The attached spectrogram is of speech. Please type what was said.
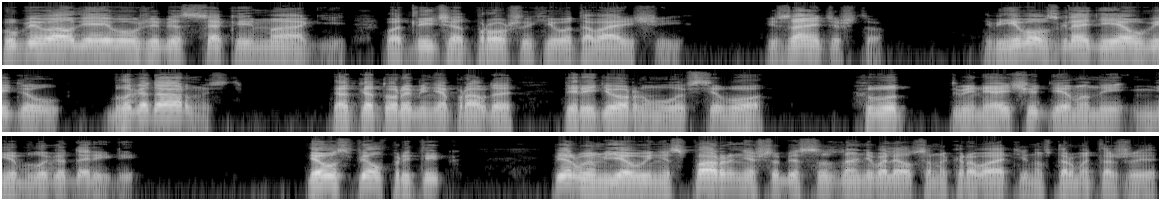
Убивал я его уже без всякой магии, в отличие от прошлых его товарищей. И знаете что? В его взгляде я увидел благодарность, от которой меня, правда, передернуло всего. Вот меня еще демоны не благодарили. Я успел впритык. Первым я вынес парня, что без сознания валялся на кровати на втором этаже,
